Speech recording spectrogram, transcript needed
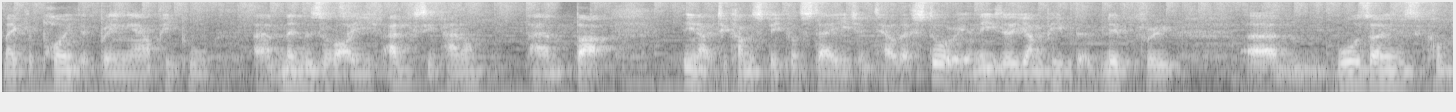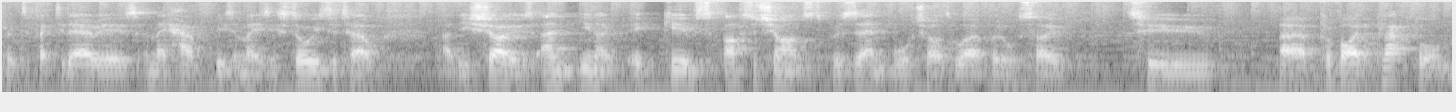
make a point of bringing out people, um, members of our youth advocacy panel, um, but you know, to come and speak on stage and tell their story. And these are young people that have lived through um, war zones, conflict-affected areas, and they have these amazing stories to tell at these shows. And you know, it gives us a chance to present War Child's work, but also to uh, provide a platform,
